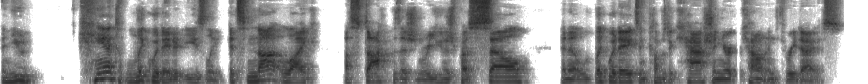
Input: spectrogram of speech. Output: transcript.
And you can't liquidate it easily. It's not like a stock position where you can just press sell and it liquidates and comes to cash in your account in three days.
